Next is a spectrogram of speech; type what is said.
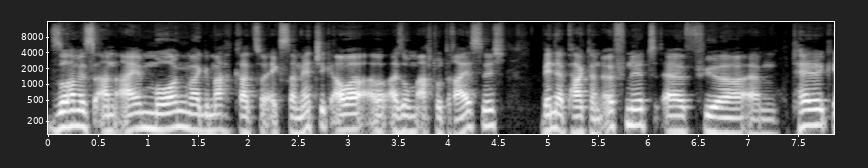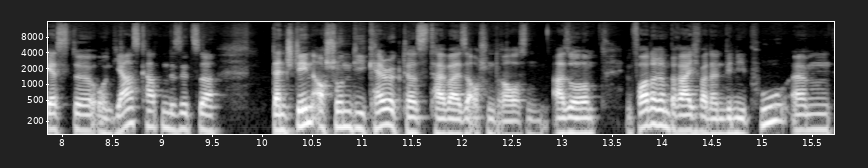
so haben wir es an einem Morgen mal gemacht, gerade zur extra Magic Hour, also um 8.30 Uhr, wenn der Park dann öffnet äh, für ähm, Hotelgäste und Jahreskartenbesitzer, dann stehen auch schon die Characters teilweise auch schon draußen. Also im vorderen Bereich war dann Winnie Pooh. Ähm,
